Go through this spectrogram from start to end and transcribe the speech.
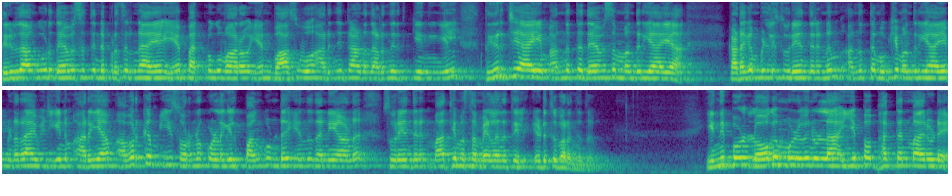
തിരുവിതാംകൂർ ദേവസ്വത്തിന്റെ പ്രസിഡന്റായ എ പത്മകുമാറോ എൻ വാസുവോ അറിഞ്ഞിട്ടാണ് നടന്നിരിക്കുന്നതെങ്കിൽ തീർച്ചയായും അന്നത്തെ ദേവസ്വം മന്ത്രിയായ കടകംപള്ളി സുരേന്ദ്രനും അന്നത്തെ മുഖ്യമന്ത്രിയായ പിണറായി വിജയനും അറിയാം അവർക്കും ഈ സ്വർണക്കൊള്ളയിൽ പങ്കുണ്ട് എന്ന് തന്നെയാണ് സുരേന്ദ്രൻ മാധ്യമ സമ്മേളനത്തിൽ എടുത്തു പറഞ്ഞത്. ഇന്നിപ്പോൾ ലോകം മുഴുവനുള്ള അയ്യപ്പ ഭക്തന്മാരുടെ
